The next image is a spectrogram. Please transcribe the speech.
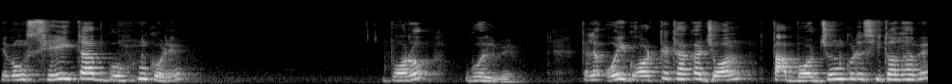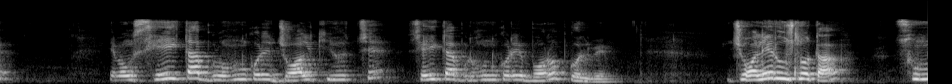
এবং সেই তাপ গ্রহণ করে বরফ গলবে। তাহলে ওই গর্তে থাকা জল তাপ বর্জন করে শীতল হবে এবং সেই তাপ গ্রহণ করে জল কি হচ্ছে? সেই তাপ গ্রহণ করে বরফ গলবে। জলের উষ্ণতা শূন্য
